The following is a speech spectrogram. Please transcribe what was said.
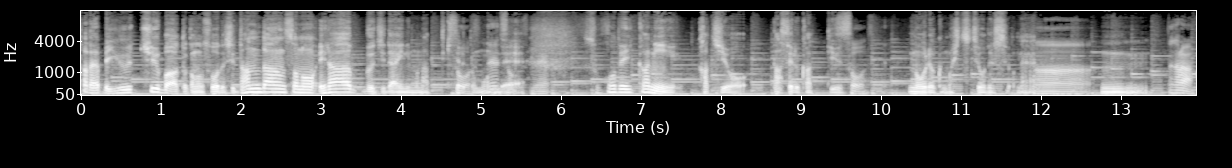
ただやっぱ YouTuber とかもそうですし、だんだんその選ぶ時代にもなってきてると思うんで、ねねそこでいかに価値を出せるかっていう能力も必要ですよね。あうん。ーだから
